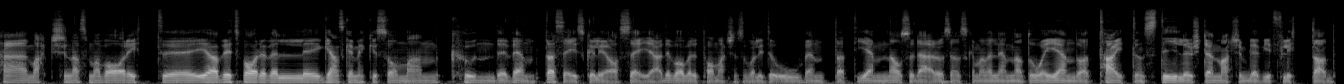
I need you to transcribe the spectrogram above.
här matcherna som har varit. Eh, I övrigt var det väl ganska mycket som man kunde vänta sig skulle jag säga. Det var väl ett par matcher som var lite oväntat jämna och sådär. Och sen ska man väl nämna att då igen då att Titans Steelers, den matchen blev ju flyttad.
